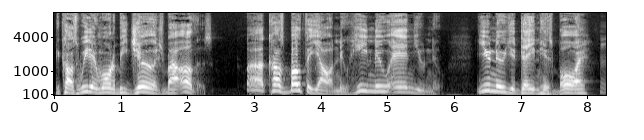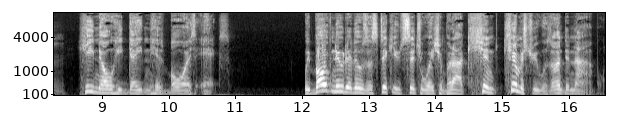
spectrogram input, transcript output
because we didn't want to be judged by others. Well, because both of y'all knew. He knew and you knew. You knew you're dating his boy. Hmm. He know he dating his boy's ex. We both knew that it was a sticky situation, but our chem- chemistry was undeniable.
